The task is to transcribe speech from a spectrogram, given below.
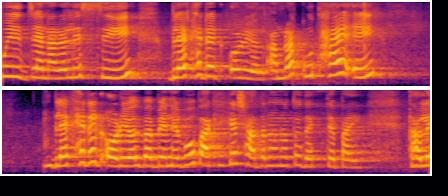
we generally see black headed oriole আমরা কোথায় এই ব্ল্যাক হেডেড ওরিয়ল বা বেনেবো পাখিকে সাধারণত দেখতে পাই। তাহলে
